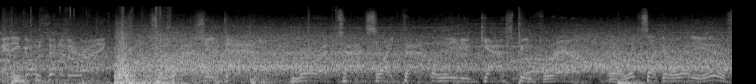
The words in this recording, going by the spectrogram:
And he goes into the ring. Comes crashing down. More attacks like that will leave you gasping for air. Well, it looks like it already is.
